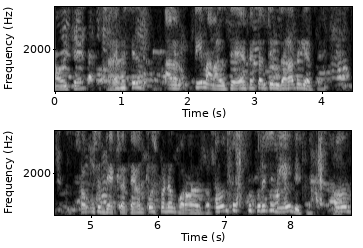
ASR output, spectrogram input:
আনা হয়েছে এফএসএল টিম আনা হয়েছে এফএসএল টিম জায়গা থেকে আছে। সবকিছু দেখতেছে এখন পোস্টমর্টম করা হইব। তদন্ত পুলিশে দিয়েই দিছে। তদন্ত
